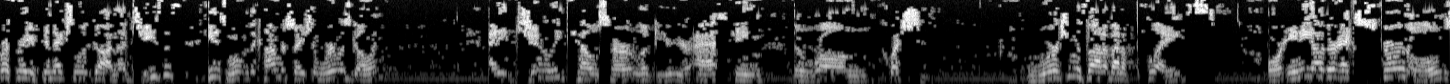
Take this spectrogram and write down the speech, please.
for us to make a connection with God? Now, Jesus, he just went with the conversation where it was going. And he gently tells her, look, you're asking the wrong question. Worship is not about a place or any other externals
